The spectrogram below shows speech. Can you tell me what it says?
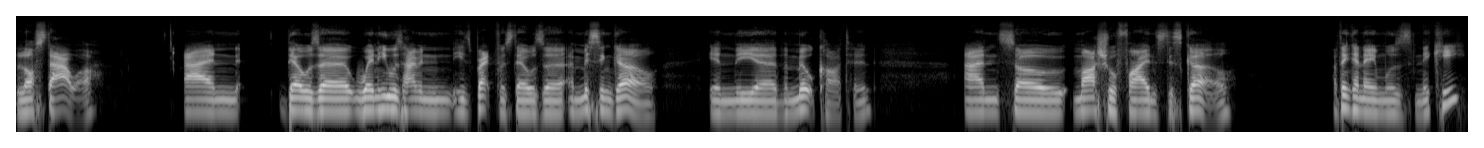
lost hour. And there was a when he was having his breakfast, there was a, a missing girl in the uh, the milk carton, and so Marshall finds this girl. I think her name was Nikki,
